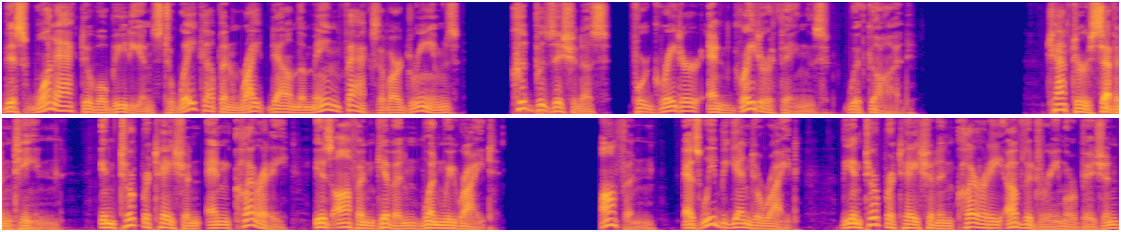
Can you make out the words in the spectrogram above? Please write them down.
This one act of obedience to wake up and write down the main facts of our dreams could position us for greater and greater things with God. Chapter 17 Interpretation and clarity is often given when we write. Often, as we begin to write, the interpretation and clarity of the dream or vision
